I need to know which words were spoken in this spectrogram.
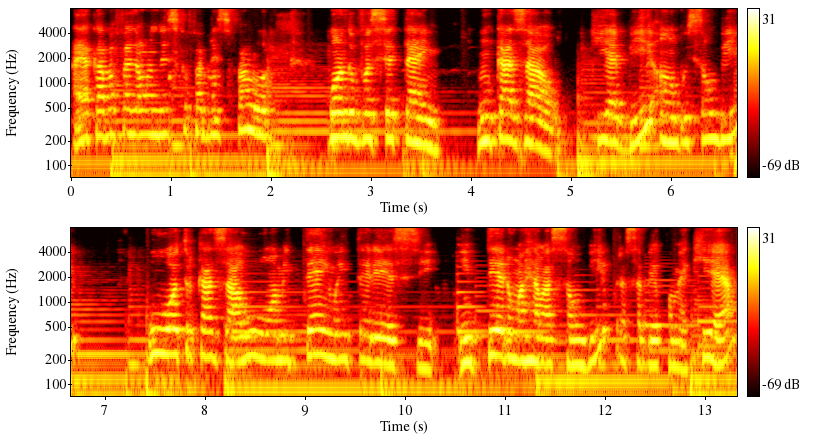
Aí acaba falando isso que o Fabrício falou. Quando você tem um casal que é bi, ambos são bi, o outro casal, o homem tem o interesse em ter uma relação bi para saber como é que é.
